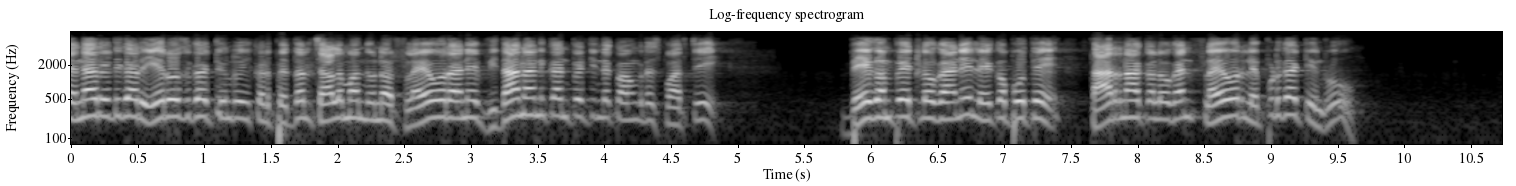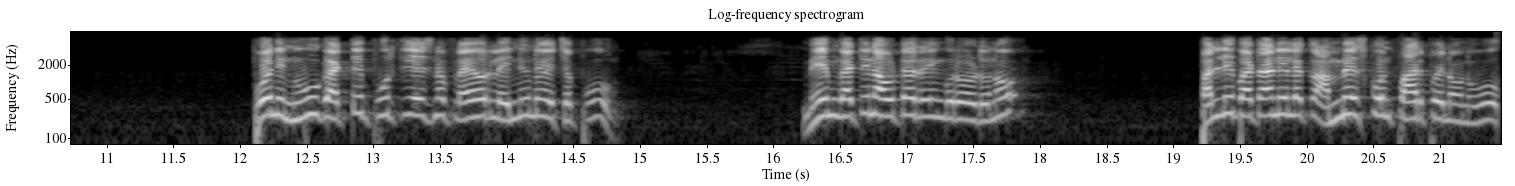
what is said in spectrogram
చెన్నారెడ్డి గారు ఏ రోజు కట్టినరు ఇక్కడ పెద్దలు చాలామంది ఉన్నారు. ఫ్లైఓవర్ అనే విధానాన్ని కనిపెట్టింది కాంగ్రెస్ పార్టీ. బేగంపేటలో కానీ లేకపోతే తార్నాకలో కానీ ఫ్లైఓవర్లు ఎప్పుడు కట్టిండ్రు? పోనీ నువ్వు కట్టి పూర్తి చేసిన ఫ్లైఓవర్లు ఎన్ని ఉన్నాయో చెప్పు. మేము కట్టిన అవుటర్ రింగ్ రోడ్డును పల్లి బఠానీలకు అమ్మేసుకొని పారిపోయినావు నువ్వు.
